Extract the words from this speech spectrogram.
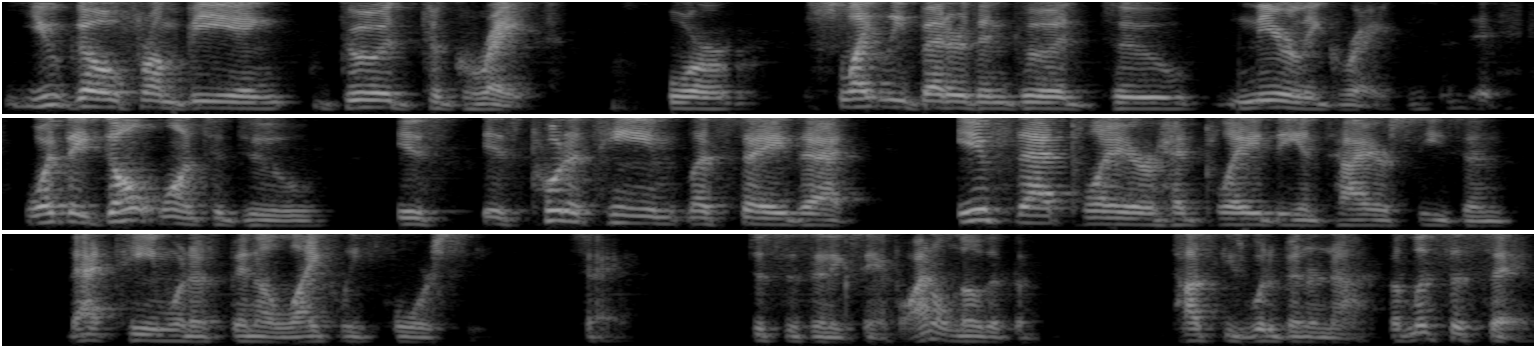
you go from being good to great or slightly better than good to nearly great. What they don't want to do is is put a team let's say that if that player had played the entire season that team would have been a likely four seed say just as an example. I don't know that the Huskies would have been or not, but let's just say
